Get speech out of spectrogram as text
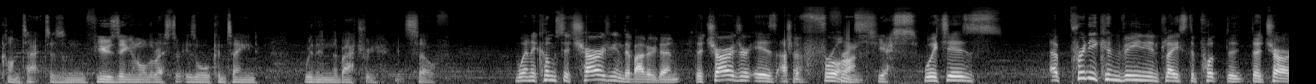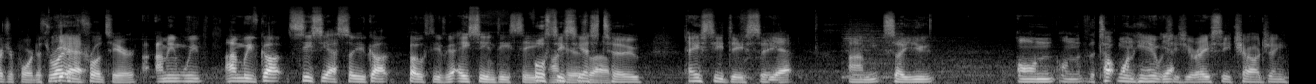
contactors and fusing and all the rest of it is all contained within the battery itself. when it comes to charging the battery, then the charger is at the front, yes. which is a pretty convenient place to put the, the charger port. It's right Yeah. the front here, I mean, we've and we've got CCS, so you've got both. You've got AC and DC. full on here as well. CCS2, AC/DC. Yeah, Um, so you, on on the top one here, which Yeah. is your AC charging,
